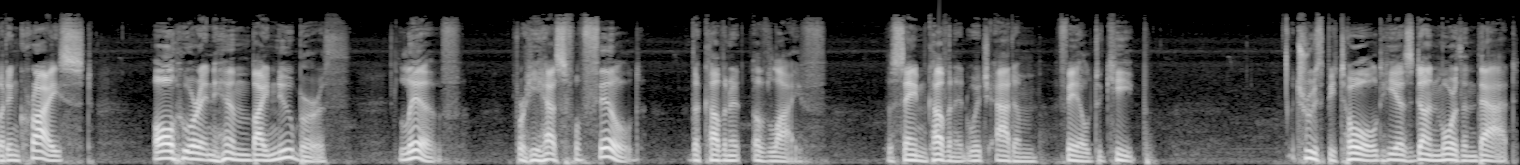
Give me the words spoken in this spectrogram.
But in Christ, all who are in him by new birth live, for he has fulfilled the covenant of life, the same covenant which Adam failed to keep. Truth be told, he has done more than that.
